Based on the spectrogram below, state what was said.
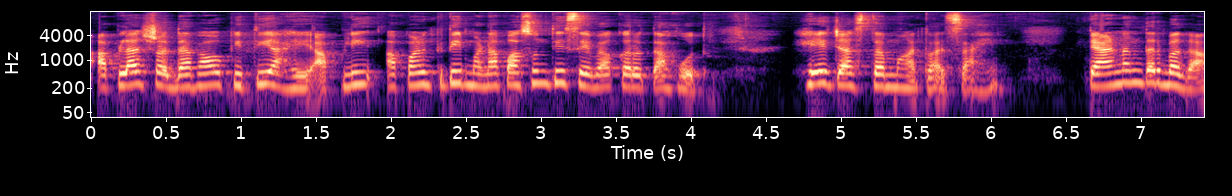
आपला श्रद्धाभाव किती आहे आपली आपण किती मनापासून ती सेवा करत आहोत हे जास्त महत्त्वाचं आहे. त्यानंतर बघा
